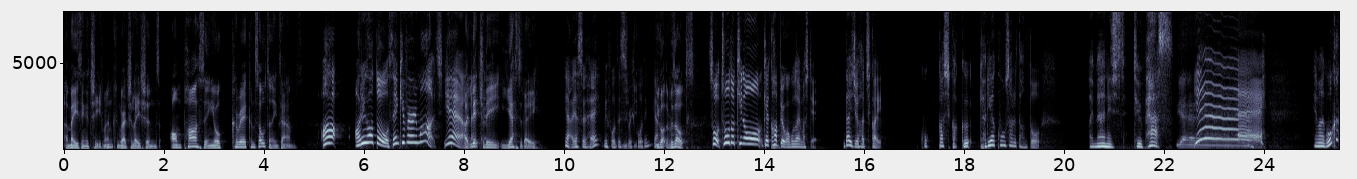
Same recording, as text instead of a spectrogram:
amazing achievement. Congratulations on passing your career consultant exams. あ、ありがとう Thank you very much! Yeah! Like literally yesterday, yeah, yesterday, before this recording. Yeah. you got the results. そう、ちょうど昨日結果発表がございまして、第18回国家資格キャリアコンサルタント I managed to pass! Yeah. イエーイ えまあ、合格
